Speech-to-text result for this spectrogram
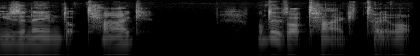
Username dot tag. We'll do dot tag. Tell you what.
